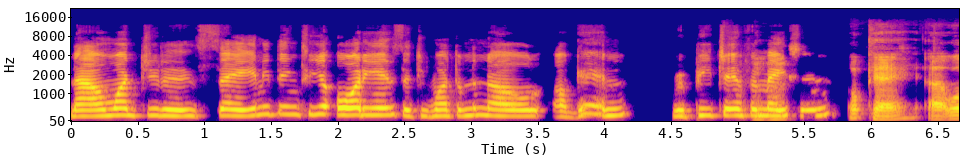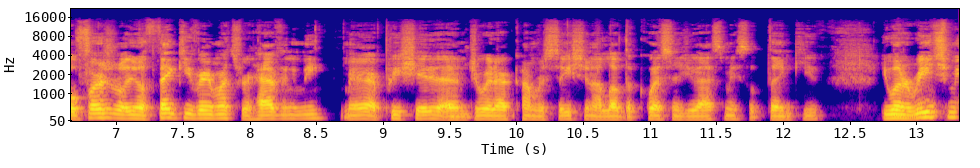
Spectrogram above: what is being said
Now, I want you to say anything to your audience that you want them to know. Again, repeat your Mhm. information. Okay. Uh, well, first of all, you know, thank you very much for having me, Mary. I appreciate it. I enjoyed our conversation. I love the questions you asked me, so thank you. You want to Mhm. reach me?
